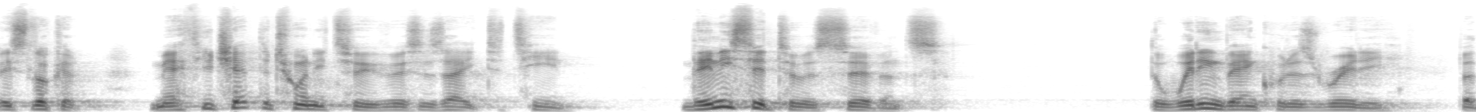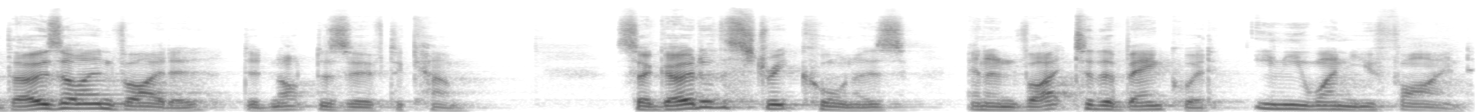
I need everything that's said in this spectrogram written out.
Let's look at Matthew chapter 22, verses 8 to 10. Then he said to his servants, The wedding banquet is ready, but those I invited did not deserve to come. So go to the street corners and invite to the banquet anyone you find.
